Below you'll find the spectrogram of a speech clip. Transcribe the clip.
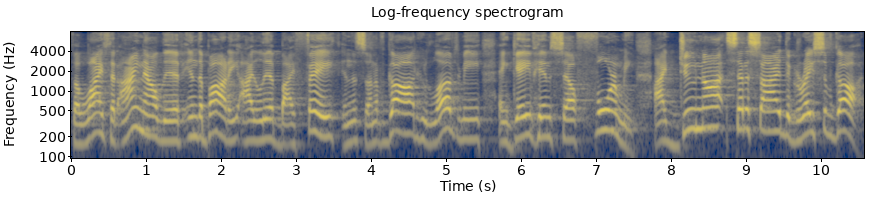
The life that I now live in the body, I live by faith in the Son of God who loved me and gave himself for me. I do not set aside the grace of God.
